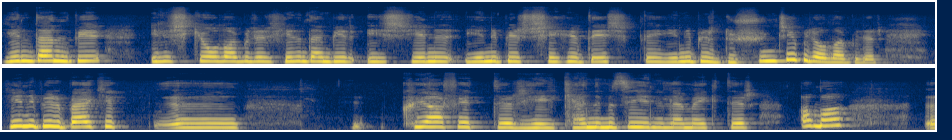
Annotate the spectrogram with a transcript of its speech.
yeniden bir ilişki olabilir, yeniden bir iş, yeni yeni bir şehir değişikliği, yeni bir düşünce bile olabilir. Yeni bir belki e, kıyafettir, kendimizi yenilemektir. Ama e,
